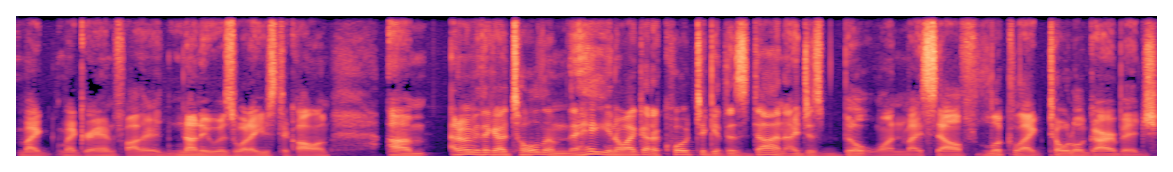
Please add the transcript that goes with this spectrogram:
my my grandfather, Nanu is what I used to call him. Um, I don't even think I told him that, hey, you know, I got a quote to get this done. I just built one myself, looked like total garbage.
